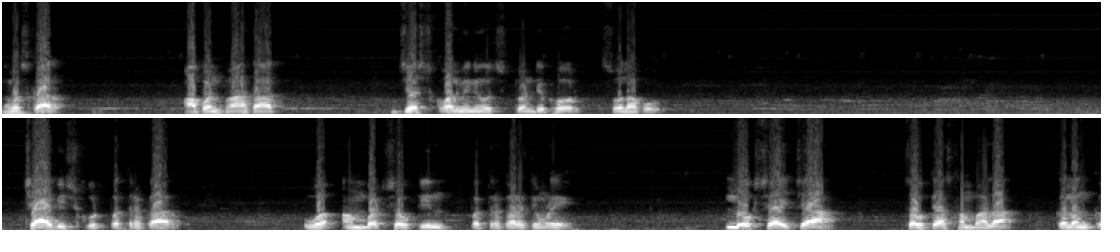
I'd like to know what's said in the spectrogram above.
नमस्कार. आपण पाहत आहात just call me news twenty four Solapur. चाय बिस्कुट पत्रकार व आंबट शौकीन पत्रकारितेमुळे लोकशाहीच्या चौथ्या स्तंभाला कलंक.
